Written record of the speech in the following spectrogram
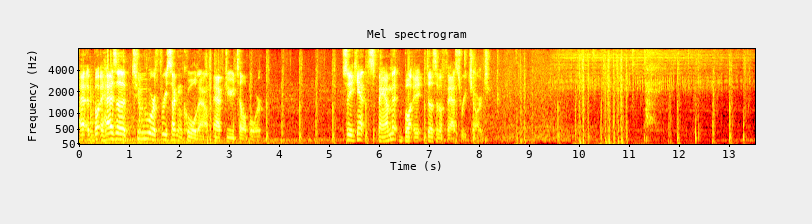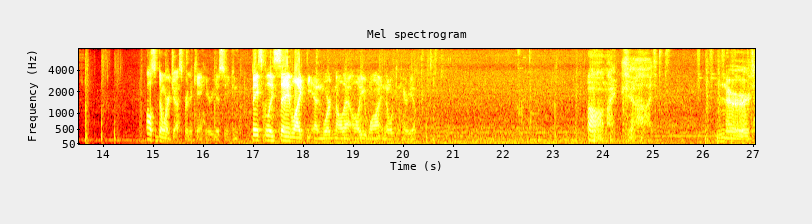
a- a- but it has a two or three second cooldown after you teleport. So you can't spam it, but it does have a fast recharge. Also, don't worry, Jasper, they can't hear you, so you can basically say, like, the N-word and all that all you want, and no one can hear you. Oh my god. Nerd.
